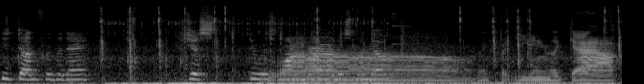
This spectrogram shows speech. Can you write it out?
He's done for the day. Just threw his monitor out his window. Wow. Thanks for eating the gap.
